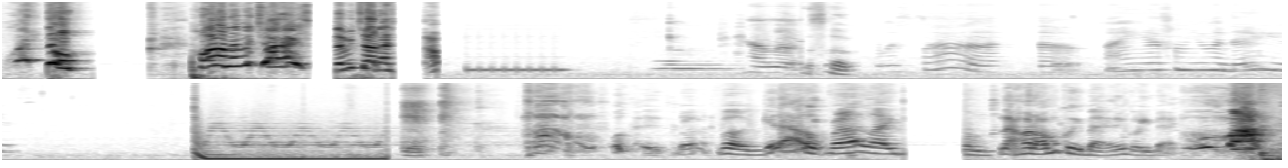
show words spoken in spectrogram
What the? Hold on, let me try that. Let me try that. Hello. What's up? What's up? Uh, I ain't heard from you in days. what, bro? Bro, get out, bro. Like, nah, hold on. I'm gonna call you back. I'm gonna call you back. Oh my.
